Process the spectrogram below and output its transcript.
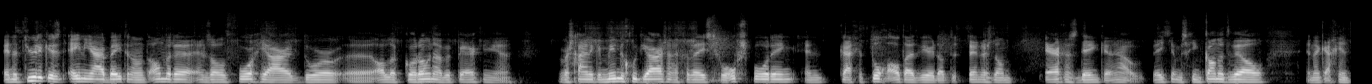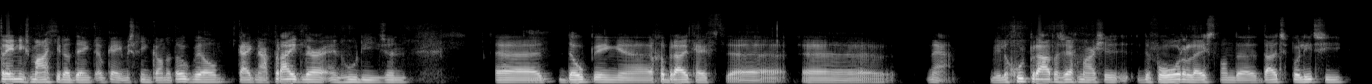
En natuurlijk is het ene jaar beter dan het andere en zal het vorig jaar door eh, alle coronabeperkingen waarschijnlijk een minder goed jaar zijn geweest voor opsporing. En krijg je toch altijd weer dat de renners dan ergens denken, nou weet je, misschien kan het wel. En dan krijg je een trainingsmaatje dat denkt, oké, misschien kan het ook wel. Kijk naar Preidler en hoe die zijn doping eh, gebruik heeft. eh, eh, nou ja, willen goed praten zeg maar. Als je de verhoren leest van de Duitse politie.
